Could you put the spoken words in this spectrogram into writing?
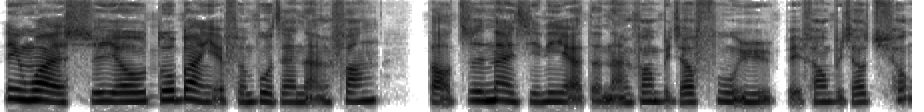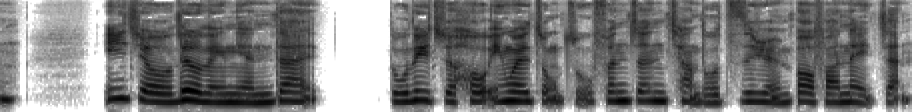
另外，石油多半也分布在南方。导致奈及利亚的南方比较富裕，北方比较穷。一九六零年代独立之后，因为种族纷争、抢夺资源，爆发内战。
